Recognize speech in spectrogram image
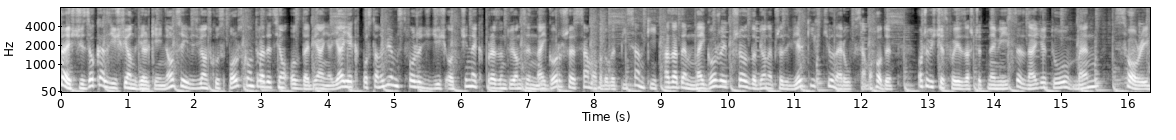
Cześć, z okazji świąt Wielkiej Nocy i w związku z polską tradycją ozdabiania jajek postanowiłem stworzyć dziś odcinek prezentujący najgorsze samochodowe pisanki, a zatem najgorzej przyozdobione przez wielkich tunerów samochody. Oczywiście swoje zaszczytne miejsce znajdzie tu Man Sorry.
